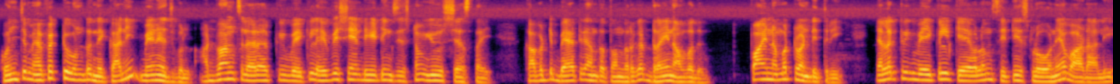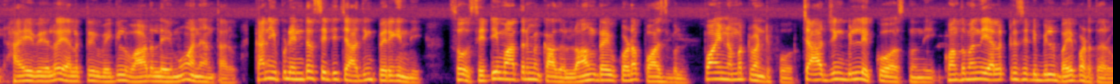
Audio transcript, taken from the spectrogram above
కొంచెం ఎఫెక్టివ్ ఉంటుంది కానీ manageable. Advance electric vehicle efficient heating system use చేస్తాయి. కాబట్టి బ్యాటరీ అంత తొందరగా డ్రైన్ అవ్వదు. Point number twenty three. Electric vehicle కేవలం సిటీస్లోనే వాడాలి. హైవేలో ఎలక్ట్రిక్ వెహికల్ వాడలేము అని అంటారు. కానీ ఇప్పుడు ఇంటర్ సిటీ ఛార్జింగ్ పెరిగింది. సో సిటీ మాత్రమే కాదు లాంగ్ డ్రైవ్ కూడా possible. Point number twenty four. Charging bill ఎక్కువ వస్తుంది. కొంతమంది ఎలక్ట్రిసిటీ బిల్ భయపడతారు.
